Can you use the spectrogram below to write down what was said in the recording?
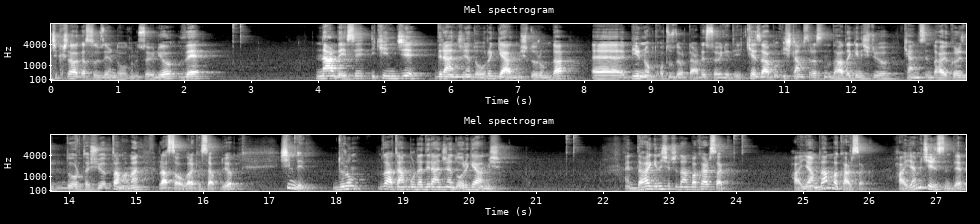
çıkış dalgası üzerinde olduğunu söylüyor ve neredeyse ikinci direncine doğru gelmiş durumda. 1.34'lerde söylediği. Keza bu işlem sırasında daha da genişliyor. Kendisini daha yukarı doğru taşıyor. Tamamen rastsal olarak hesaplıyor. Şimdi durum zaten burada direncine doğru gelmiş. Yani daha geniş açıdan bakarsak, hayyamdan bakarsak, hayyam içerisinde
